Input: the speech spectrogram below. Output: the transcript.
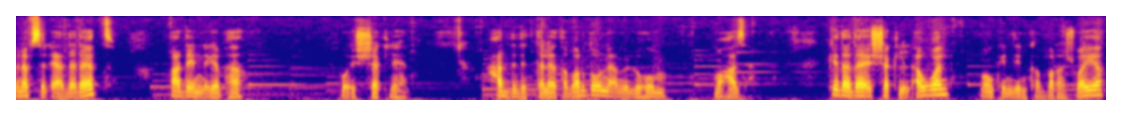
بنفس الإعدادات. بعدين نجيبها فوق الشكل هنا. نحدد التلاتة برضو ونعمل لهم محاذاة. كده ده الشكل الأول ممكن دي نكبرها شوية.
